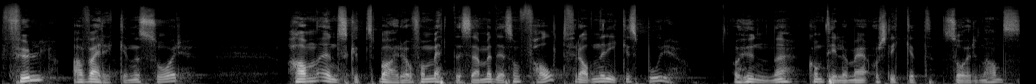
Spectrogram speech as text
full av verkende sår. Han ønsket bare å få mette seg med det som falt fra den rikes bord, og hundene kom til og med og slikket sårene hans.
